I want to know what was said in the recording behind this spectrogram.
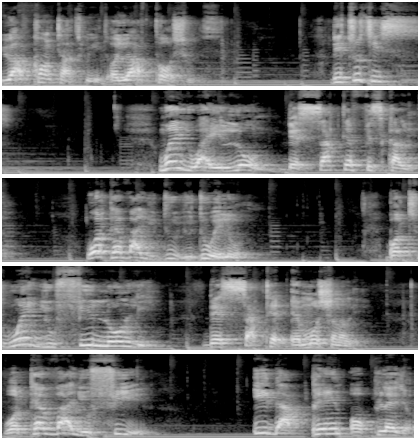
you have contact with or you have touch with. The truth is, when you are alone, deserted physically, whatever you do, you do alone. But when you feel lonely, deserted emotionally, whatever you feel, either pain or pleasure,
